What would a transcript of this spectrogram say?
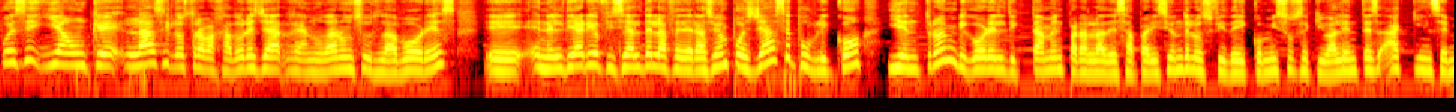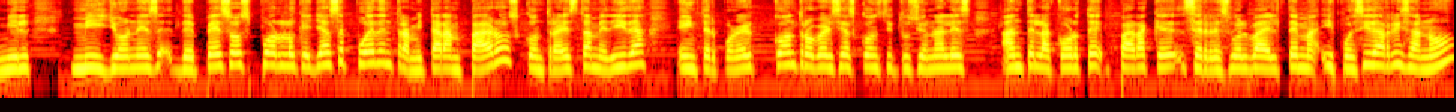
Pues sí, y aunque las y los trabajadores ya reanudaron sus labores, eh, en el diario oficial de la federación pues ya se publicó y entró en vigor el dictamen para la desaparición de los fideicomisos equivalentes a 15 mil millones de pesos, por lo que ya se pueden tramitar amparos contra esta medida e interponer controversias constitucionales ante la Corte para que se resuelva el tema. Y pues sí da risa, ¿no?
